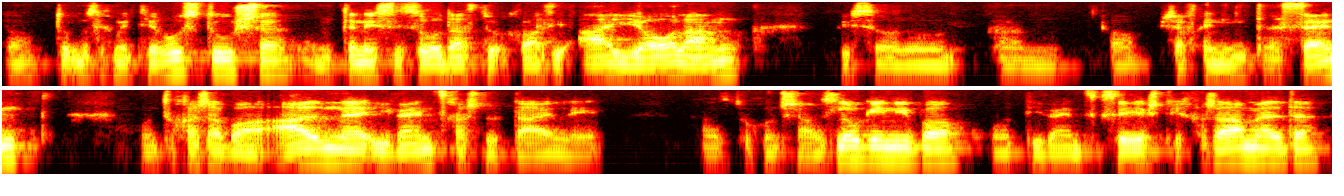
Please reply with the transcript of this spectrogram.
da tut man sich mit dir austauschen und dann ist es so, dass du quasi ein Jahr lang bist so, ähm, ja, bist einfach ein Interessent und du kannst aber an allen Events kannst du teilnehmen. Also du kommst auch das Login über, wo du die Events siehst, dich kannst anmelden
